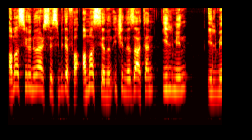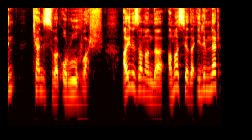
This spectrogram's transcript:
Amasya Üniversitesi bir defa Amasya'nın içinde zaten ilmin ilmin kendisi var, o ruh var. Aynı zamanda Amasya'da ilimler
